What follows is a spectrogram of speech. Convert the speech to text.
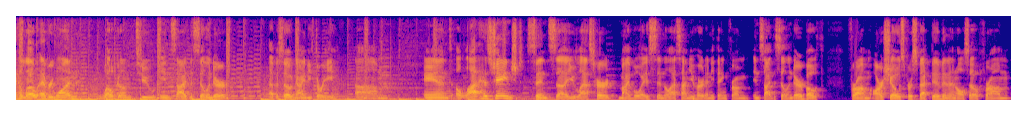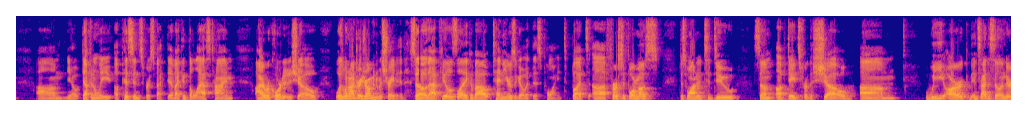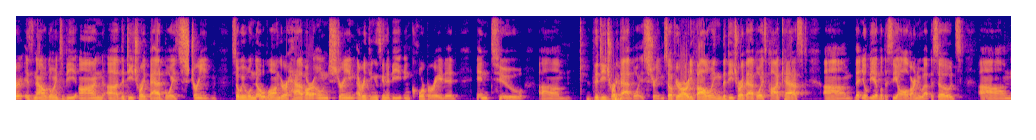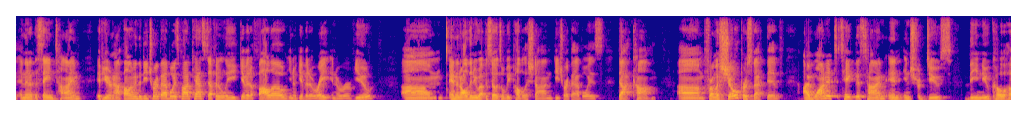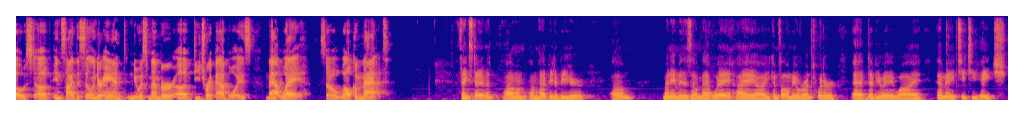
Right, hello everyone. Welcome to Inside the Cylinder, episode 93. Um, and a lot has changed since uh, you last heard my voice and the last time you heard anything from Inside the Cylinder, both from our show's perspective and then also from, um, you know, definitely a Pistons perspective. I think the last time I recorded a show was when Andre Drummond was traded. So that feels like about 10 years ago at this point. But uh, first and foremost, just wanted to do some updates for the show. Um, we are inside the cylinder is now going to be on uh, the Detroit Bad Boys stream. So we will no longer have our own stream. Everything is going to be incorporated into um, the Detroit Bad Boys stream. So if you're already following the Detroit Bad Boys podcast, um, then you'll be able to see all of our new episodes. Um, and then at the same time, if you're not following the Detroit Bad Boys podcast, definitely give it a follow, you know, give it a rate and a review. Um, and then all the new episodes will be published on DetroitBadBoys.com. Um, from a show perspective, I wanted to take this time and introduce the new co-host of Inside the Cylinder and newest member of Detroit Bad Boys, Matt Way. So, welcome, Matt. Thanks, David. Um, I'm, happy to be here. Um, my name is uh, Matt Way. I uh, you can follow me over on Twitter at W A Y M A T T H.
